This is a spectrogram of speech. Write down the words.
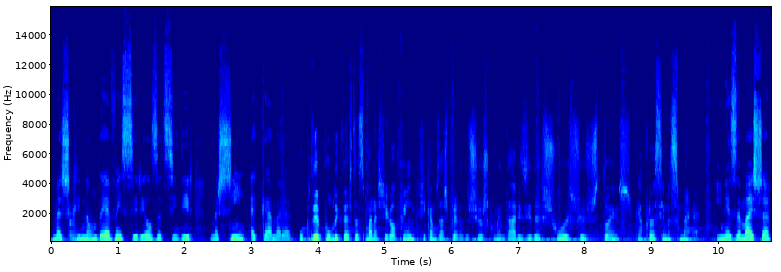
mas que não devem ser eles a decidir, mas sim a Câmara. O Poder Público desta semana chega ao fim. Ficamos à espera dos seus comentários e das suas sugestões. Até à próxima semana. Inês Ameixa.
